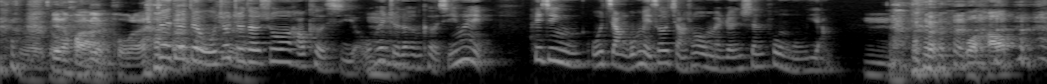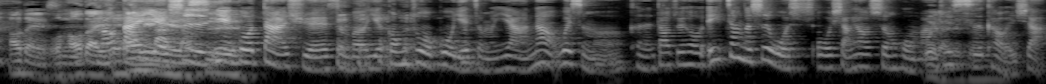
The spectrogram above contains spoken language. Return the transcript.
变成黄脸婆了。对对对，我就觉得说好可惜哦，我会觉得很可惜，因为毕竟我讲，我每次都讲说，我们人生父母养。嗯，我好好歹也是，我好歹好歹也是念过大学，什么也工作过，也怎么样？那为什么可能到最后，诶，这样的是我我想要生活吗？去思考一下。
